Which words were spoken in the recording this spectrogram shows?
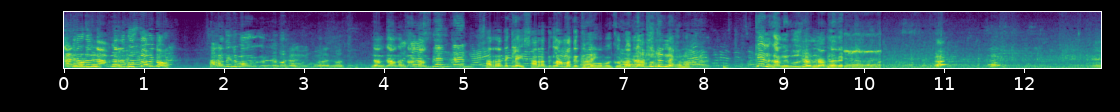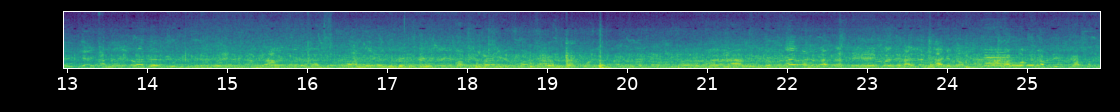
গাড়ি উঠেন না আপনারা বুঝতে হবে তো। সাররা দেখলে বকাবকি করে যান যান আপনারা যান সাররা দেখলে সাররা দেখলে আমাদেরকে বকাবকি করবে আপনারা বুঝলেন না কেন কেন আমি বুঝলাম না আপনাদের আপনি আর সত্য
